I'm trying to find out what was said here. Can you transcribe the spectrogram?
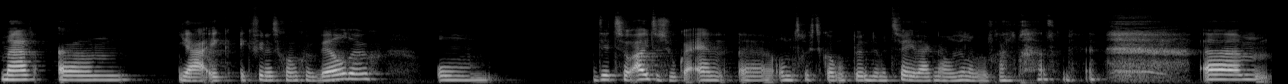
Maar ehm, ja, ik, ik vind het gewoon geweldig om dit zo uit te zoeken. En uh, om terug te komen op punt nummer twee, waar ik nou al heel lang over aan het praten ben. Um,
